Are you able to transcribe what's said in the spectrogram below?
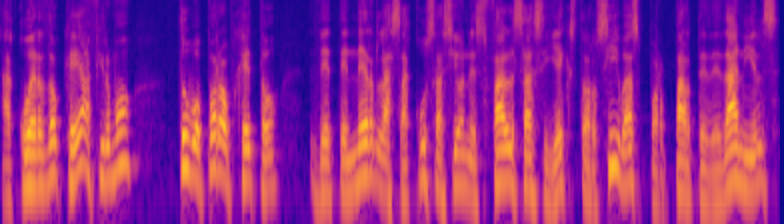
acuerdo que, afirmó, tuvo por objeto detener las acusaciones falsas y extorsivas por parte de Daniels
